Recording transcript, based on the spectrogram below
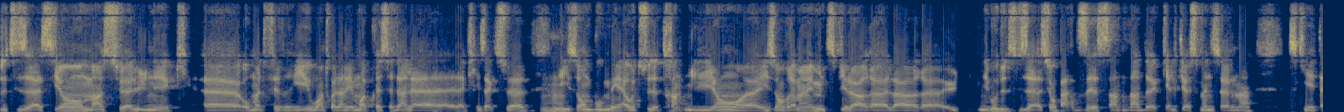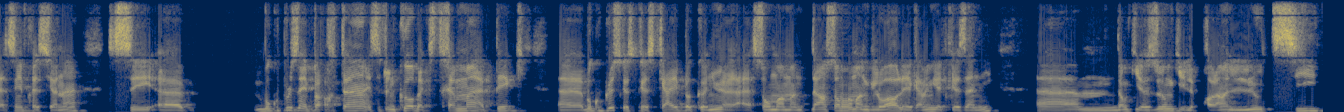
d'utilisation mensuelle unique euh, au mois de février ou entre dans les mois précédents la, la crise actuelle. Mhm. Ils ont boomé à au-dessus de 30 millions. Euh, ils ont vraiment multiplié leur, euh, niveau d'utilisation par 10 en dedans de quelques semaines seulement, ce qui est assez impressionnant. C'est beaucoup plus important. C'est une courbe extrêmement à pic, beaucoup plus que ce que Skype a connu à, son moment, dans son moment de gloire il y a quand même quelques années. donc, il y a Zoom qui est probablement l'outil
